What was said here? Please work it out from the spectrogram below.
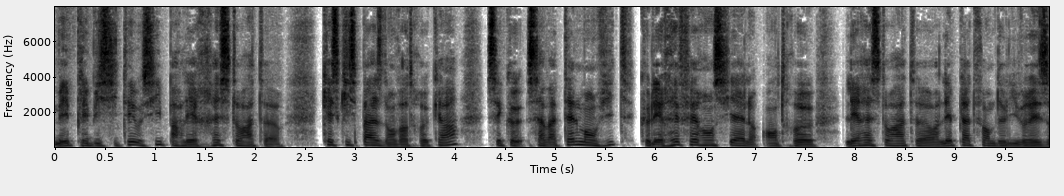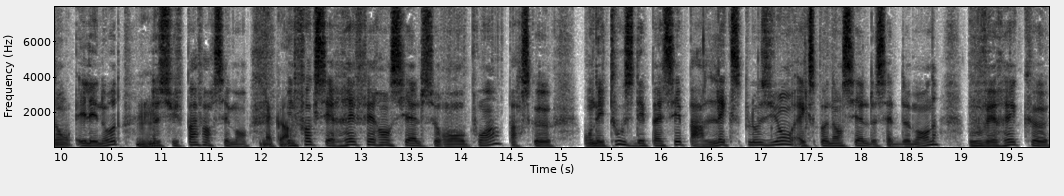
mais plébiscitées aussi par les restaurateurs. Qu'est-ce qui se passe dans votre cas? C'est que ça va tellement vite que les référentiels entre les restaurateurs, les plateformes de livraison et les nôtres mhm. ne suivent pas forcément. Une fois que ces référentiels seront au point, parce que on est tous dépassés par l'explosion exponentielle de cette demande, vous verrez que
